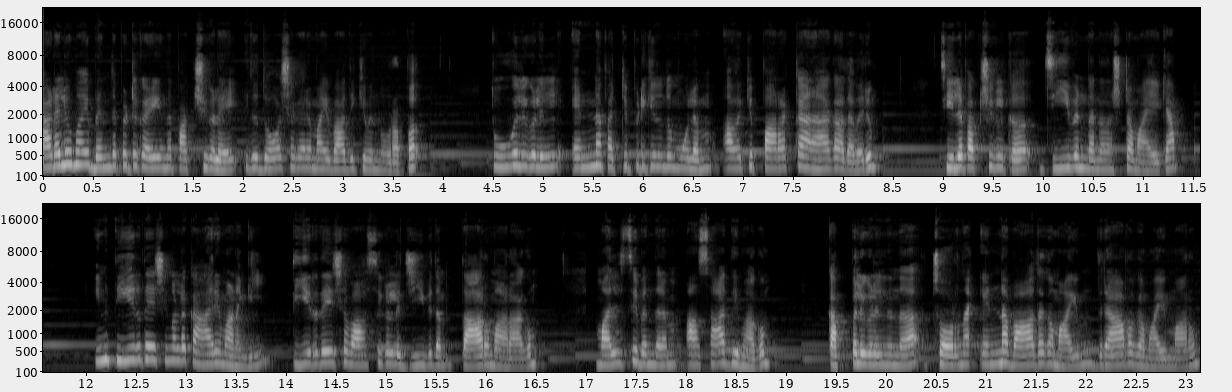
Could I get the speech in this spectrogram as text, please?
കടലുമായി ബന്ധപ്പെട്ട് കഴിയുന്ന പക്ഷികളെ ഇത് ദോഷകരമായി ബാധിക്കുമെന്ന് ഉറപ്പ്. തൂവലുകളിൽ എണ്ണ പറ്റിപ്പിടിക്കുന്നത് മൂലം അവയ്ക്ക് പറക്കാനാകാതെ വരും. ചില പക്ഷികൾക്ക് ജീവൻ തന്നെ നഷ്ടമായേക്കാം. ഇനി തീരദേശങ്ങളുടെ കാര്യമാണെങ്കിൽ തീരദേശവാസികളുടെ ജീവിതം താറുമാറാകും. മത്സ്യബന്ധനം അസാധ്യമാകും. കപ്പലുകളിൽ നിന്ന് ചോർന്ന എണ്ണ വാതകമായും ദ്രാവകമായും മാറും.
